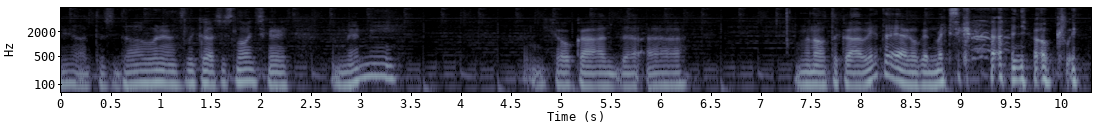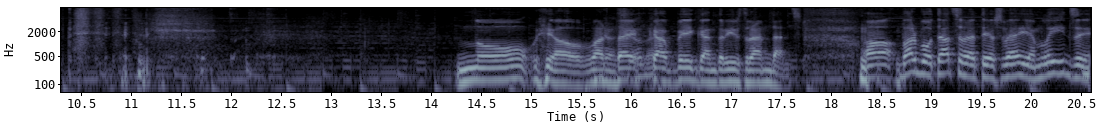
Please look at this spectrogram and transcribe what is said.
Jā, tas variants likās visloģiskākais. Memī. Kaut kāda. Uh, nu, nav tā kā vietējā, kaut kāda meksikāņu auklīte. Nu, jau var Jā, teikt, ka bija gandrīz randens. O, varbūt atcerēties vējiem līdzi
